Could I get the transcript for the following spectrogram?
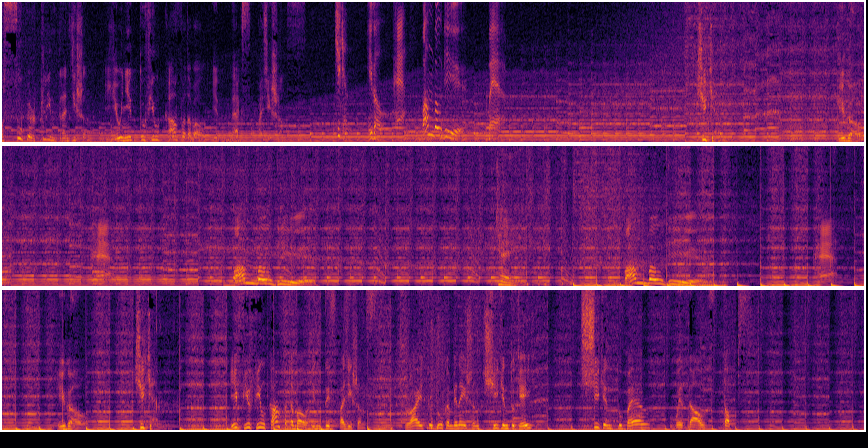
For super clean transition, you need to feel comfortable in next positions. Chicken, Eagle, Cat, Bumblebee, Bear. Chicken. Eagle. Bumblebee. Cage. Bumblebee. Cat. Eagle. Chicken. If you feel comfortable in these positions, try to do combination chicken to K, chicken to bear without stops.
